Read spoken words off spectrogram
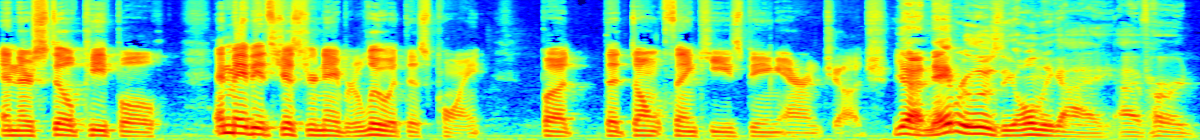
and there's still people, and maybe it's just your neighbor Lou at this point, but that don't think he's being Aaron Judge. Yeah, neighbor Lou's the only guy I've heard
